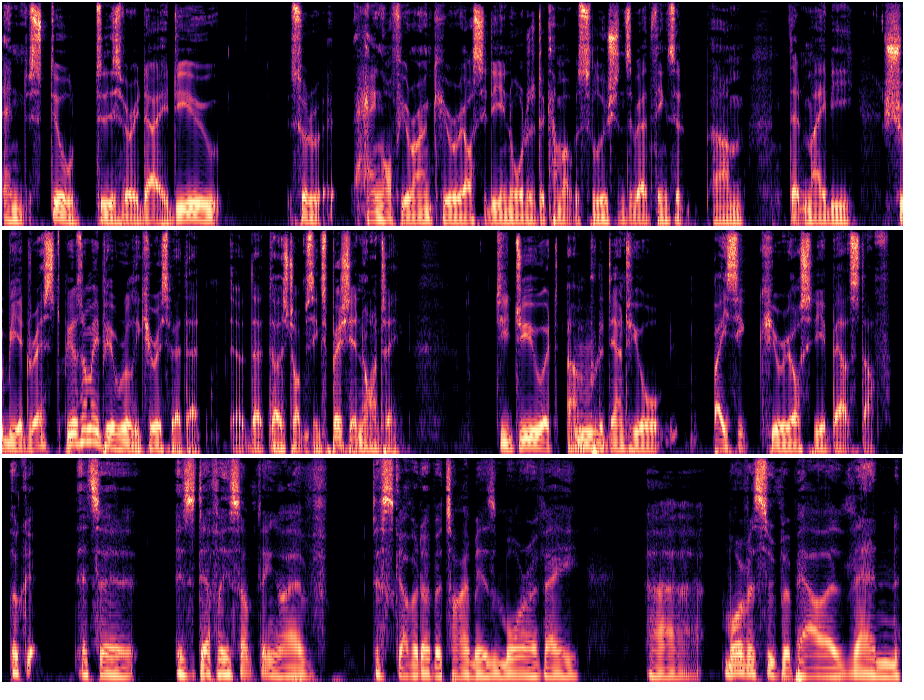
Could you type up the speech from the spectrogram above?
and still to this very day, do you sort of hang off your own curiosity in order to come up with solutions about things that um, that maybe should be addressed? Because not many people are really curious about that, uh, that those types of things, especially at nineteen. Do you, do you um, mm. put it down to your basic curiosity about stuff? Look, it's a is definitely something I've discovered over time is more of a uh, more of a superpower than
